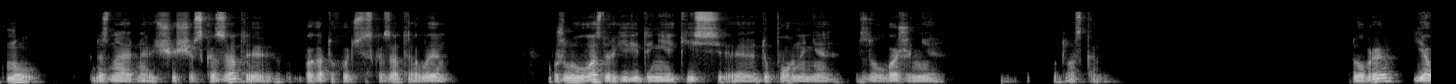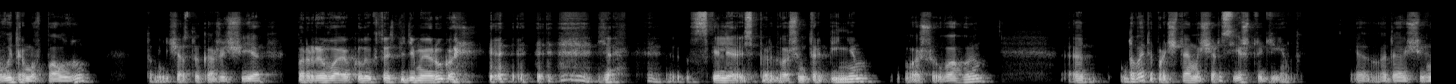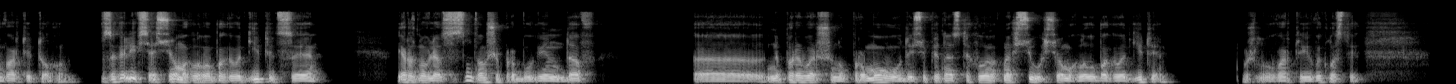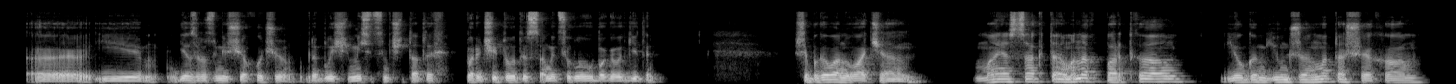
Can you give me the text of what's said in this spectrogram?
ну, не знаю навіть, що ще сказати. Багато хочеться сказати, але можливо, у вас, дорогі віддані, якісь е, доповнення, зауваження. Будь ласка. Добре, я витримав паузу. То мені часто кажуть, що я перериваю, коли хтось підіймає руку. я схиляюсь перед вашим терпінням, вашою увагою. Е, Давайте прочитаємо ще раз вірш тоді. Я гадаю, що він вартий того. Взагалі, вся сьома глава Багавадгіти – це. Я розмовляв з Сантом Шепрабу, він дав е, неперевершену промову десь у 15 хвилинах на всю сьому главу Багавадгіти. Можливо, варто її викласти. Е, і я зрозумів, що я хочу найближчим місяцем читати, перечитувати саме цю главу Багавадгіти. Шебагаван Вача Майя Сакта Манах Партха Йогам Юнджан Маташеха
